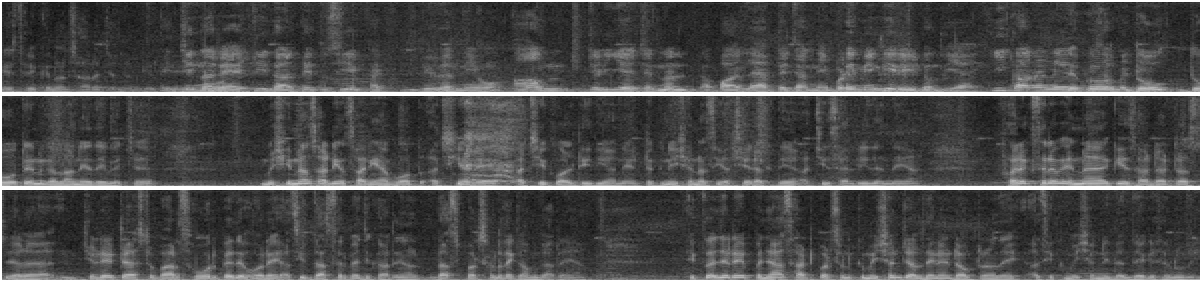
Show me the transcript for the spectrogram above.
ਇਸ ਤਰੀਕੇ ਨਾਲ ਸਾਰਾ ਚੱਲਣਗੇ ਜਿੰਨਾ ਰੈਇਤੀ ਦਰ ਤੇ ਤੁਸੀਂ ਇਫੈਕਟ ਦੇ ਦਿੰਦੇ ਹੋ ਆਮ ਜਿਹੜੀ ਹੈ ਜਨਰਲ ਆਪਾਂ ਲੈਬ ਤੇ ਜਾਂਦੇ ਬੜੇ ਮਹਿੰਗੀ ਰੇਟ ਹੁੰਦੀ ਹੈ। ਕੀ ਕਾਰਨ ਹੈ ਦੇਖੋ ਦੋ ਦੋ ਤਿੰਨ ਗੱਲਾਂ ਨੇ ਇਹਦੇ ਵਿੱਚ। ਮਸ਼ੀਨਾਂ ਸਾਡੀਆਂ ਸਾਰੀਆਂ ਬਹੁਤ ਅੱਛੀਆਂ ਨੇ ਅੱਛੀ ਕੁਆਲਿਟੀ ਦੀਆਂ ਨੇ। ਟੈਕਨੀਸ਼ੀਅਨ ਅਸੀਂ ਅੱਛੇ ਰੱਖਦੇ ਹਾਂ ਅੱਛੀ ਸੈਲਰੀ ਦਿੰਦੇ ਹਾਂ। ਫ਼ਰਕ ਸਿਰਫ ਇੰਨਾ ਹੈ ਕਿ ਸਾਡਾ ਟਰਸਟ ਜਿਹੜਾ ਹੈ, ਜਿਹੜੇ ਟੈਸਟ ਬਾਹਰ 100 ਰੁਪਏ ਦੇ ਹੋ ਰਹੇ ਅਸੀਂ 10 ਰੁਪਏ 'ਚ ਕਰ ਰਹੇ ਹਾਂ 10% ਦੇ ਕੰਮ ਕਰ ਰਹੇ ਹਾਂ। ਇੱਕ ਤਾਂ ਜਿਹੜੇ 50-60% ਕਮਿਸ਼ਨ ਚੱਲਦੇ ਨੇ ਡਾਕਟਰਾਂ ਦੇ ਅਸੀਂ ਕਮਿਸ਼ਨ ਨਹੀਂ ਦਿੰਦੇ ਕਿਸੇ ਨੂੰ ਵੀ।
